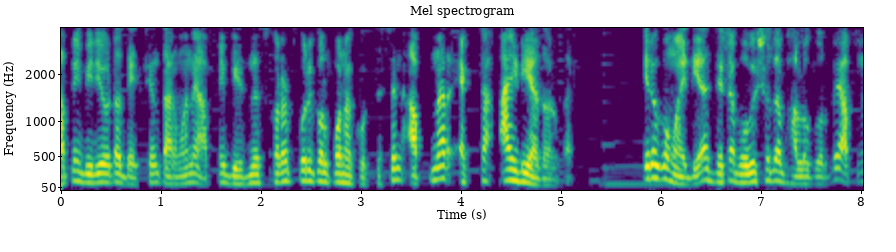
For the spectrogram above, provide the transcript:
আপনি ভিডিওটা দেখছেন তার মানে আপনি বিজনেস করার পরিকল্পনা করতেছেন আপনার একটা আইডিয়া দরকার। এরকম আইডিয়া যেটা ভবিষ্যতে ভালো করবে আপনি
